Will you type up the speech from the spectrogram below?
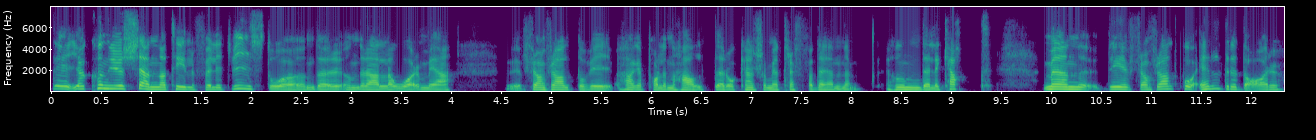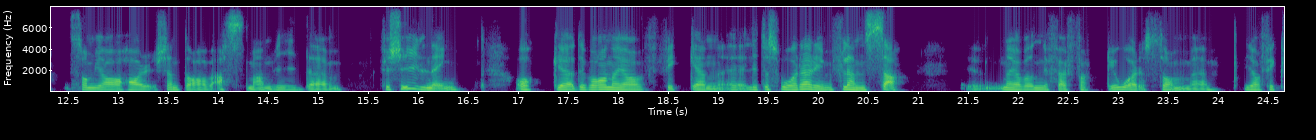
det, jag kunde ju känna tillfälligtvis då under, under alla år med eh, framförallt då vid höga pollenhalter och kanske om jag träffade en hund eller katt. Men det är framförallt på äldre dagar som jag har känt av astman vid eh, förkylning. Och eh, det var när jag fick en lite svårare influensa när jag var ungefär 40 år som jag fick,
